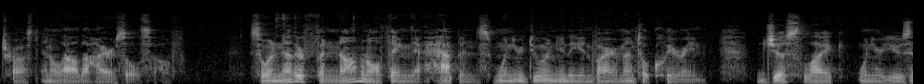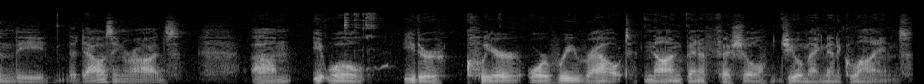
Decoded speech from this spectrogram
Trust and allow the higher soul self. So another phenomenal thing that happens when you're doing the environmental clearing, just like when you're using the, the dowsing rods, um, it will either clear or reroute non-beneficial geomagnetic lines.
